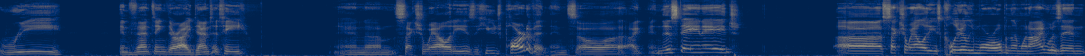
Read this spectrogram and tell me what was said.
reinventing their identity. And um, sexuality is a huge part of it. And so, uh, I, in this day and age, uh, sexuality is clearly more open than when I was in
